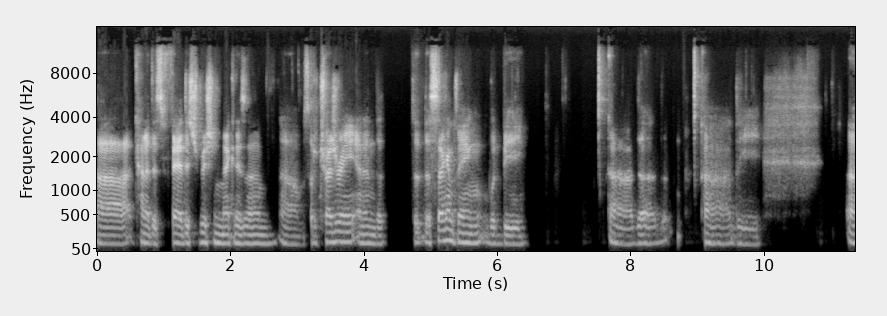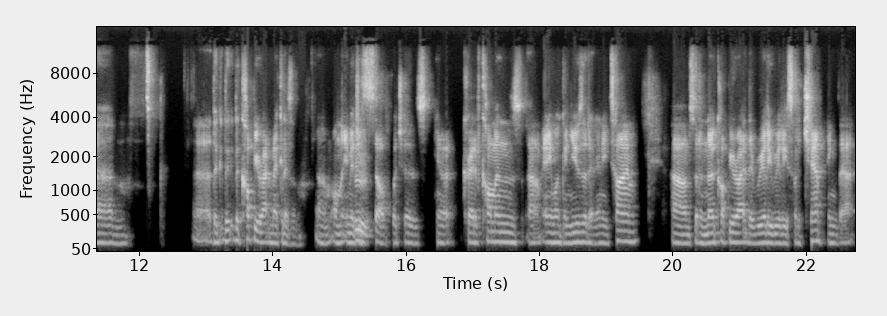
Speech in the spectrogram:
uh, kind of this fair distribution mechanism, um, sort of treasury, and then the the, the second thing would be uh, the uh, the um, uh, the, the, the, copyright mechanism um, on the image mm. itself, which is you know Creative Commons, um, anyone can use it at any time. Um, sort of no copyright. They're really, really sort of championing that.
